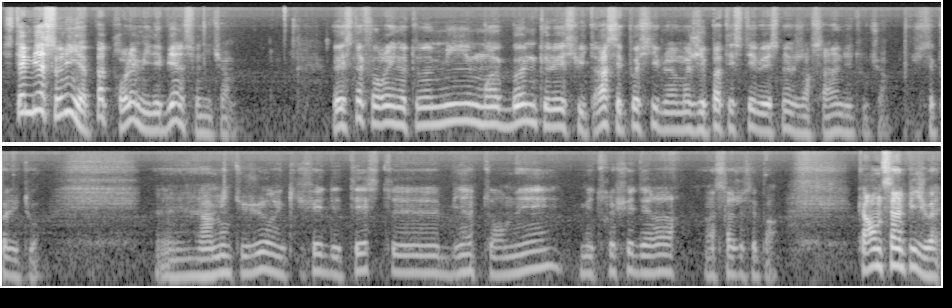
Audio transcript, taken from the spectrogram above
Si t'aimes bien Sony, il n'y a pas de problème, il est bien Sony, tu vois. Le S9 aurait une autonomie moins bonne que le S8. Ah, c'est possible, hein. moi j'ai pas testé le S9, j'en sais rien du tout, tu vois. Je sais pas du tout. Euh, Armin toujours qui fait des tests euh, bien tournés, mais truffés d'erreurs. Ah, ça, je sais pas. 45 piges, ouais.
